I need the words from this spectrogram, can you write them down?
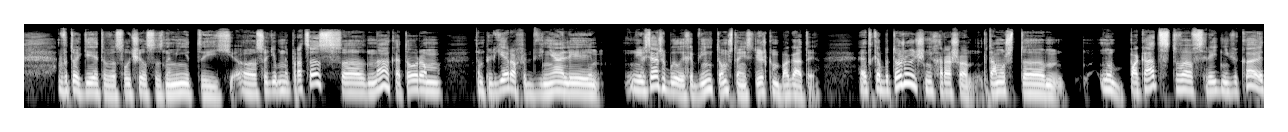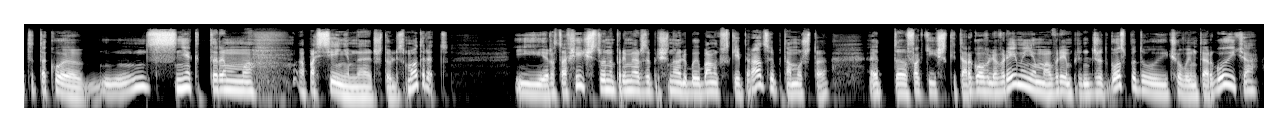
В итоге этого случился знаменитый э, судебный процесс, э, на котором тамплиеров обвиняли... Нельзя же было их обвинить в том, что они слишком богатые. Это как бы тоже очень нехорошо, потому что ну, богатство в средние века это такое с некоторым опасением на это, что ли, смотрят. И ростовщичество, например, запрещено любые банковские операции, потому что это фактически торговля временем, а время принадлежит Господу, и что вы им торгуете?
